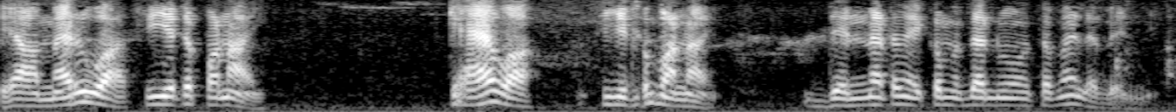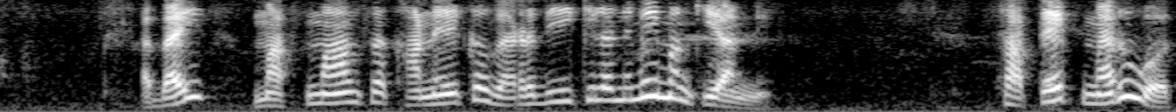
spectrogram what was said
එයා මැරුවා 150යි. කෑවා 150යි. දෙන්නටම එකම දඬුවම තමයි ලැබෙන්නේ. හැබැයි මස් මාංශ කන එක වැරදි කියලා නෙමෙයි මං කියන්නේ. සතෙක් මැරුවොත්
